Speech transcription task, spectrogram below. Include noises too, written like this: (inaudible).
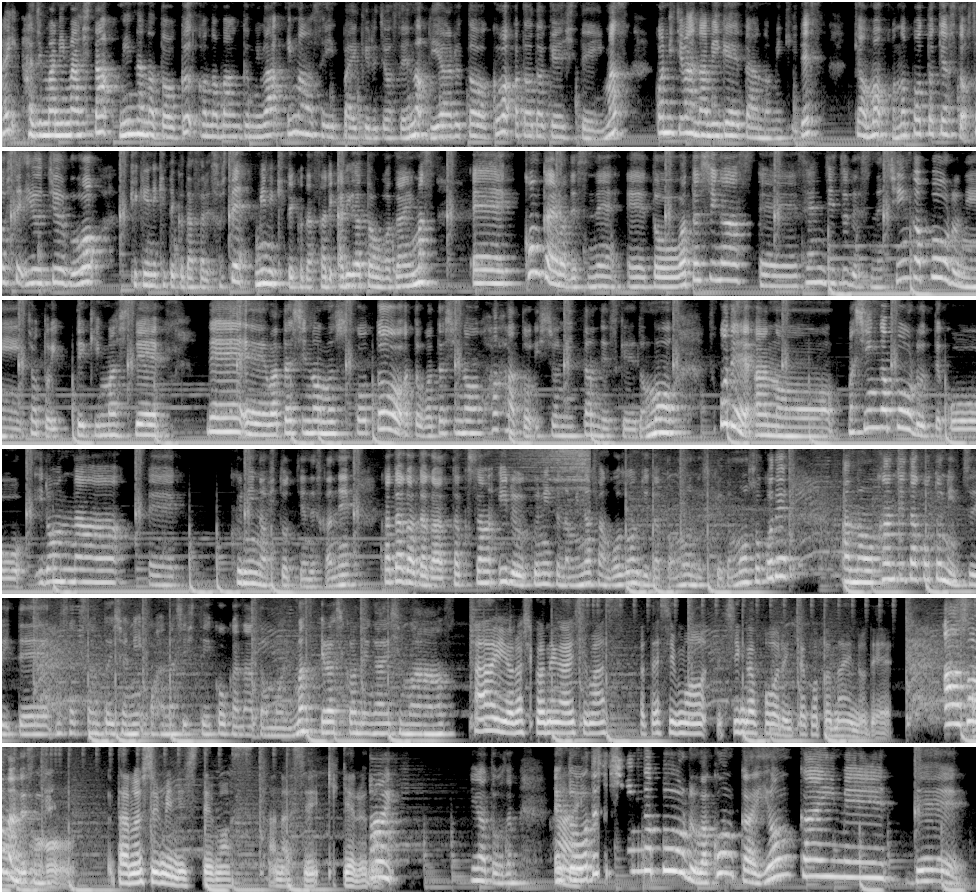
はい、始まりました。みんなのトーク。この番組は今を精一杯生きる女性のリアルトークをお届けしています。こんにちは、ナビゲーターのミキです。今日もこのポッドキャスト、そして YouTube を聞きに来てくださり、そして見に来てくださりありがとうございます。えー今回はですね、えーと、私が、えー先日ですね、シンガポールにちょっと行ってきまして、で、えー私の息子と、あと私の母と一緒に行ったんですけれども、そこで、あのーまあ、シンガポールってこういろんな、えー国の人っていうんですかね方々がたくさんいる国っていうのは皆さんご存知だと思うんですけどもそこであの感じたことについて美咲さんと一緒にお話ししていこうかなと思います。よろしくお願いします。はい、よろしくお願いします。私もシンガポール行ったことないので、ああそうなんですね。楽しみにしてます。話聞けるの。はい。ありがとうございます。えっと、はい私、シンガポールは今回4回目で、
